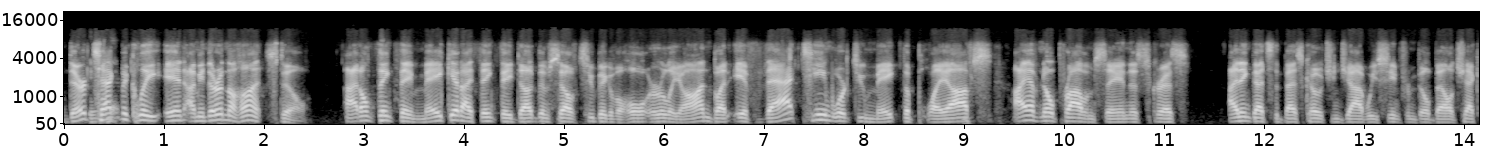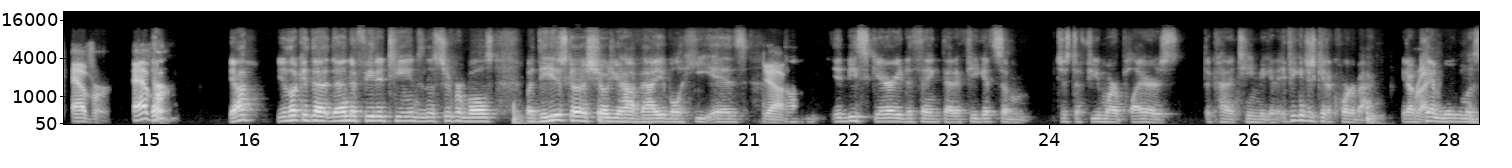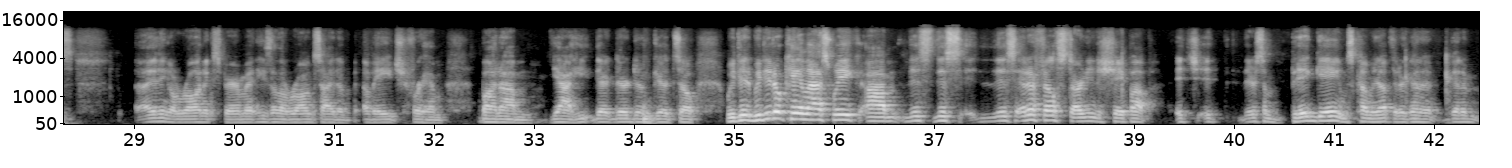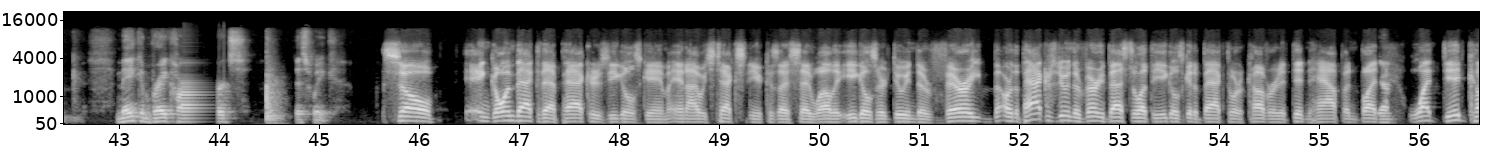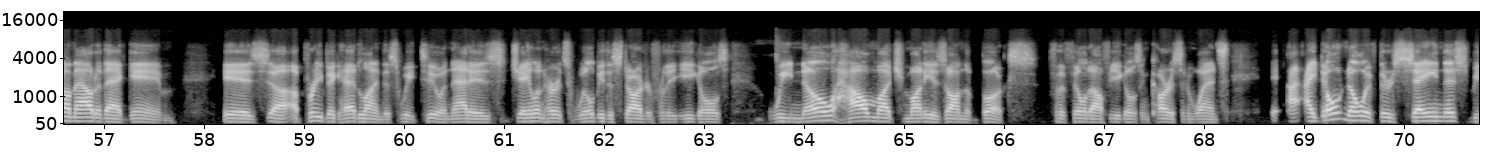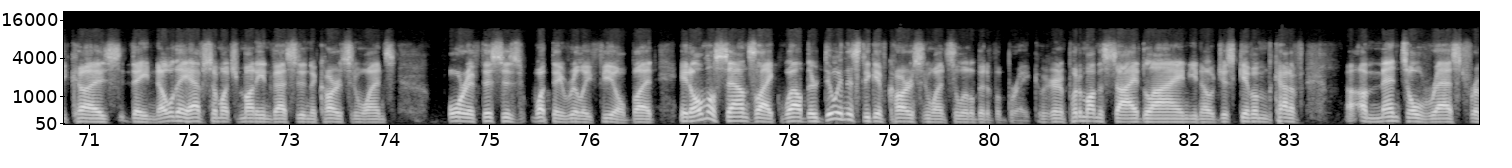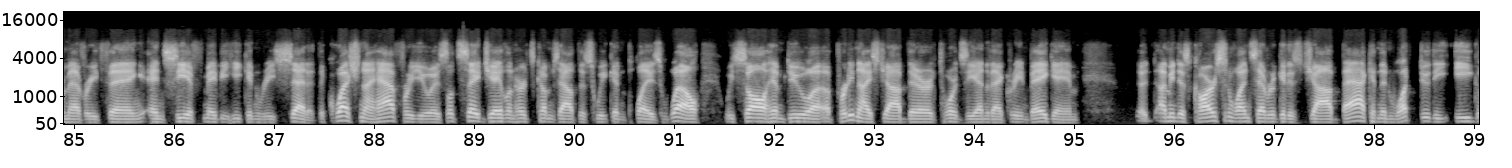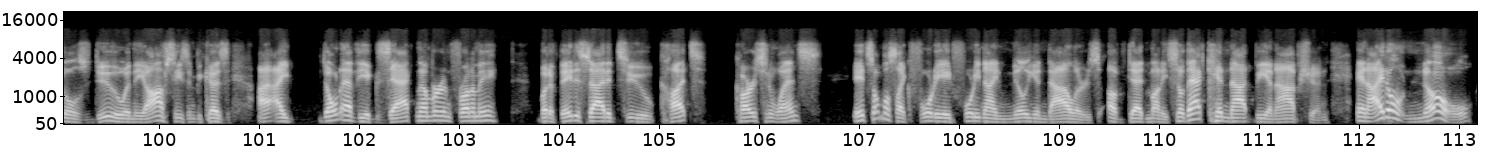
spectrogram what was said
They're technically in. I mean, they're in the hunt still. I don't think they make it. I think they dug themselves too big of a hole early on. But if that team were to make the playoffs, I have no problem saying this, Chris. I think that's the best coaching job we've seen from Bill Belichick ever, ever. Yeah. yeah. You look at the, the undefeated teams in the Super Bowls, but he just goes shows you how valuable he is. Yeah. Um, it'd be scary to think that if he gets some, just a few more players, the kind of team he can, if he can just get a quarterback, you know, right. Cam Newton was, I think, a wrong experiment. He's on the wrong side of, of age for him. But um, yeah, he, they're they're doing good. So we did we did okay last week. Um, this this this NFL starting to shape up. It, it there's some big games coming up that are gonna gonna make and break hearts this week. So, and going back to that Packers Eagles game, and I was texting you because I said, well, the Eagles are doing their very, or the Packers doing their very best to let the Eagles get a backdoor cover, and it didn't happen. But yeah. what did come out of that game is uh, a pretty big headline this week too, and that is Jalen Hurts will be the starter for the Eagles. We know how much money is on the books for the Philadelphia Eagles and Carson Wentz. I don't know if they're saying this because they know they have so much money invested into Carson Wentz or if this is what they really feel. But it almost sounds like, well, they're doing this to give Carson Wentz a little bit of a break. We're going to put him on the sideline, you know, just give him kind of a mental rest from everything and see if maybe he can reset it. The question I have for you is let's say Jalen Hurts comes out this week and plays well. We saw him do a, pretty nice job there towards the end of that Green Bay game. Uh, I mean, does Carson Wentz ever get his job back? And then what do the Eagles do in the offseason? Because I, I don't have the exact number in front of me, but if they decided to cut Carson Wentz, it's almost like 48 49 million dollars of dead money so that cannot be an option and i don't know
